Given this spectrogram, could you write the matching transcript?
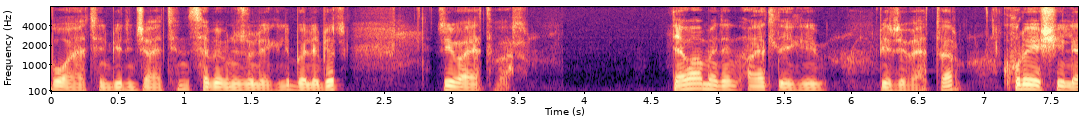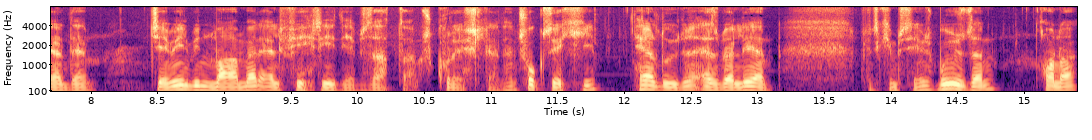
bu ayetin birinci ayetin sebebinizle ilgili böyle bir rivayet var. Devam eden ayetle ilgili bir rivayet var. Kureyşilerde Cemil bin Mamer el-Fihri diye bir zat varmış Kureyşlilerden. Çok zeki, her duyduğunu ezberleyen bir kimseymiş. Bu yüzden ona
